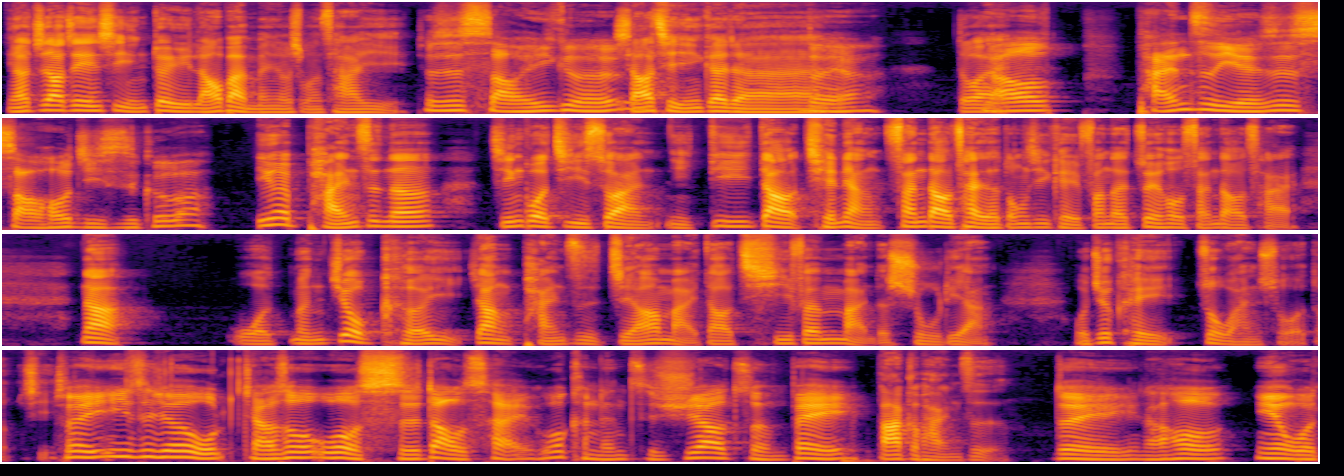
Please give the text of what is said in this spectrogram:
你要知道这件事情对于老板们有什么差异？就是少一个，少请一个人。对啊，对。然后盘子也是少好几十个吧？因为盘子呢，经过计算，你第一道前两三道菜的东西可以放在最后三道菜，那我们就可以让盘子只要买到七分满的数量，我就可以做完所有东西。所以意思就是，我假如说我有十道菜，我可能只需要准备八个盘子。对，然后因为我。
